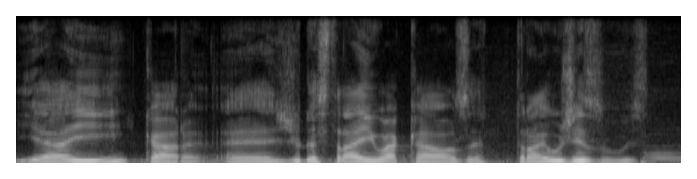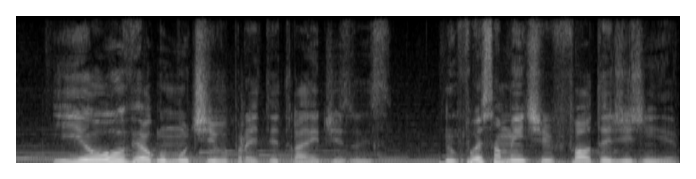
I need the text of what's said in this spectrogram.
E aí, cara, é, Judas traiu a causa, traiu Jesus, e houve algum motivo para ele ter traído Jesus. Não foi somente falta de dinheiro.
